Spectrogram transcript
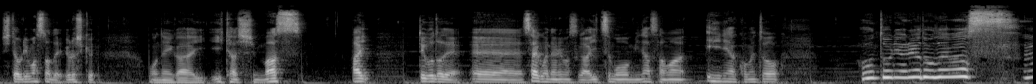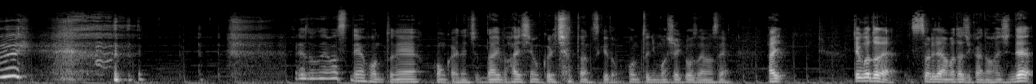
しておりますのでよろしくお願いいたします。はい。ということで、えー最後になりますが、いつも皆様、いいねやコメント、本当にありがとうございます。はい ありがとうございますね。本当ね、今回ね、ちょっとだいぶ配信遅れちゃったんですけど、本当に申し訳ございません。はい。ということで、それではまた次回の配信で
